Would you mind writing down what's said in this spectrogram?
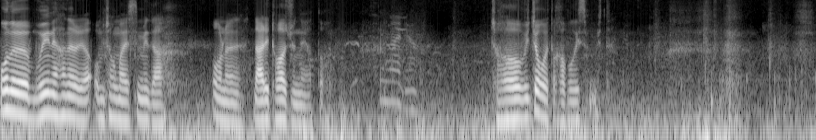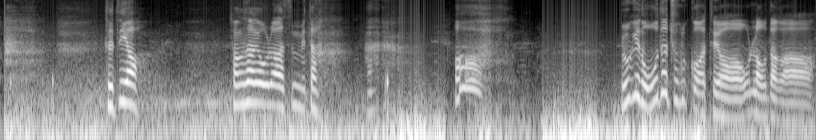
오늘 무인의 하늘이 엄청 맑습니다. 오늘 날이 도와주네요 또. 그날이야. 저 위쪽으로 또 가보겠습니다. 드디어 정상에 올라왔습니다. 어, 여기는 오다 죽을 것 같아요. 올라오다가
